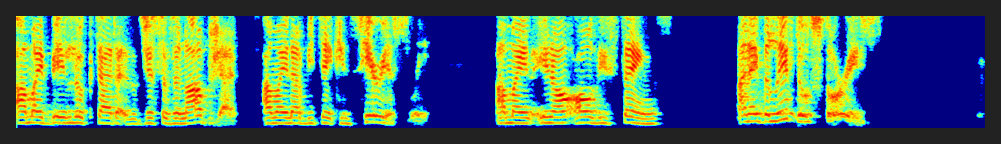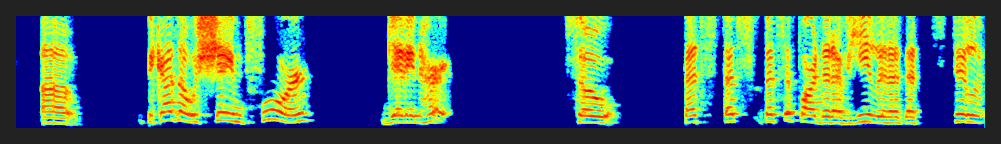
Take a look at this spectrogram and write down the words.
I might be looked at as just as an object. I might not be taken seriously. I might, you know, all these things. And I believe those stories. Uh, because I was shamed for getting hurt. So that's, that's, that's a part that I've healed and that still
